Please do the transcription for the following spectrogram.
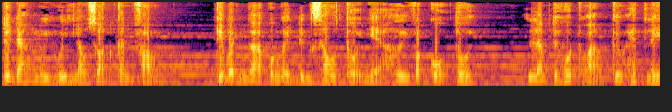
Tôi đang lúi húi lau dọn căn phòng, Thì bất ngờ có người đứng sau thổi nhẹ hơi vào cổ tôi, Làm tôi hốt hoảng kêu hét lên.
